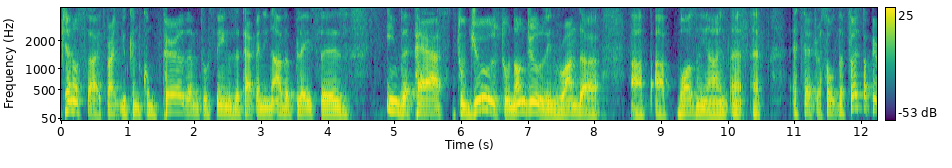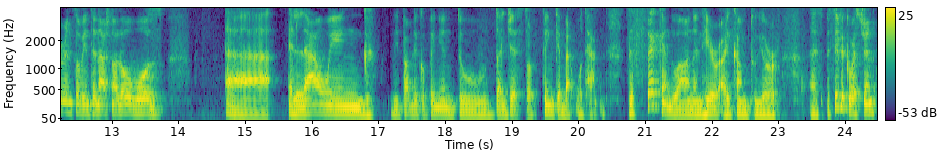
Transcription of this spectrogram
genocide, right? You can compare them to things that happen in other places in the past, to Jews, to non Jews in Rwanda, Bosnia, uh, uh etc. So the first appearance of international law was uh, allowing the public opinion to digest or think about what happened. The second one, and here I come to your uh, specific question,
